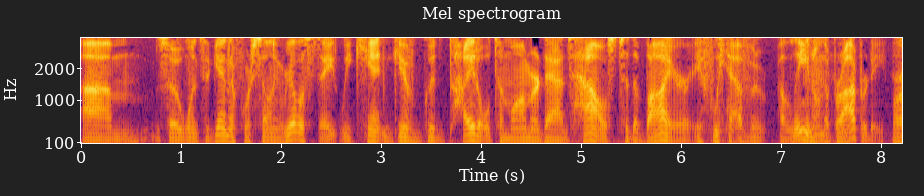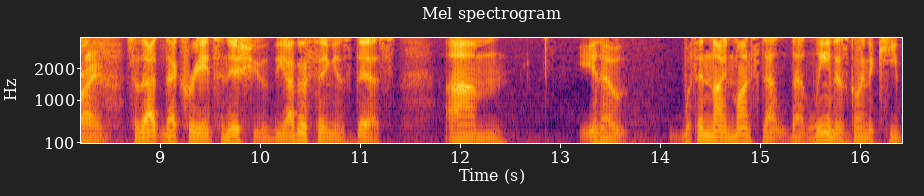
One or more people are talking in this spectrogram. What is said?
Um, so once again, if we're selling real estate, we can't give good title to mom or dad's house to the buyer if we have a, a lien mm-hmm. on the mm-hmm. property. Right. So that that creates an issue. The other thing is this, um, you know, within nine months, that that lien is going to keep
